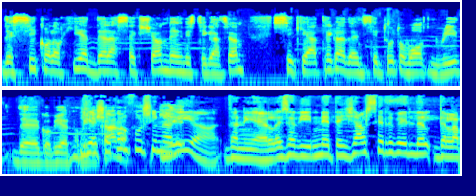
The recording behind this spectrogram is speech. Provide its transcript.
de Psicología de la Sección de Investigación Psiquiátrica del Instituto Walton Reed del gobierno I això americano. com funcionaria, I... Daniel? És a dir, netejar el cervell de, de, la,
